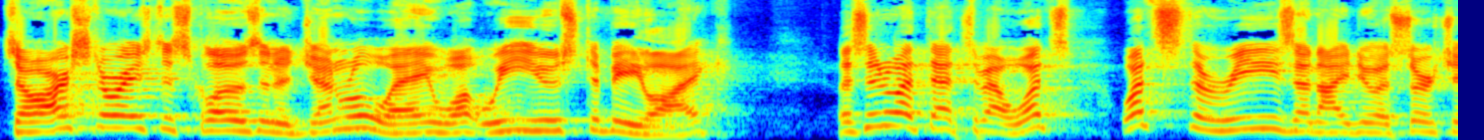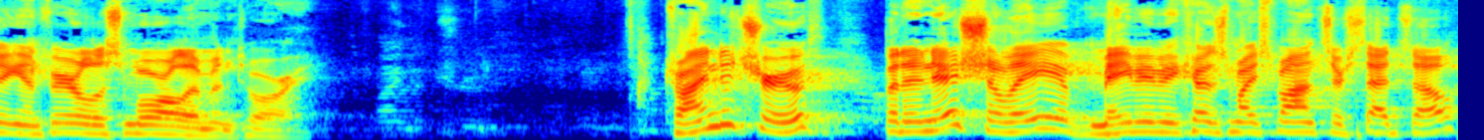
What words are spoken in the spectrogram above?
so our stories disclose in a general way what we used to be like. Listen to what that's about. What's, what's the reason I do a searching and fearless moral inventory? Trying the truth, but initially, maybe because my sponsor said so,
